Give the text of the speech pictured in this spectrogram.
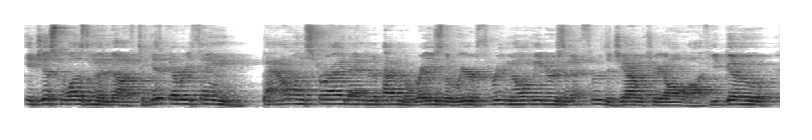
It just wasn't enough. To get everything balanced right, I ended up having to raise the rear three millimeters and it threw the geometry all off. You'd go,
